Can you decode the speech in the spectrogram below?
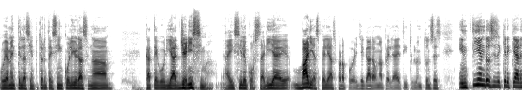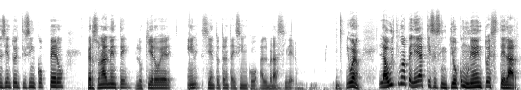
Obviamente en las 135 libras una categoría llenísima, ahí sí le costaría eh, varias peleas para poder llegar a una pelea de título. Entonces entiendo si se quiere quedar en 125, pero personalmente lo quiero ver en 135 al brasilero. Y bueno, la última pelea que se sintió como un evento estelar,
